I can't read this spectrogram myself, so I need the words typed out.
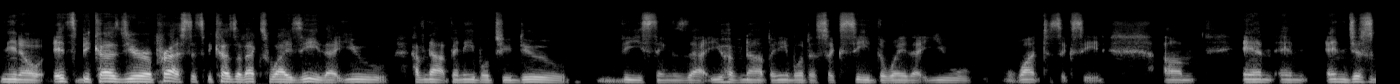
you know, it's because you're oppressed, it's because of XYZ that you have not been able to do these things, that you have not been able to succeed the way that you want to succeed. Um, and and and just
